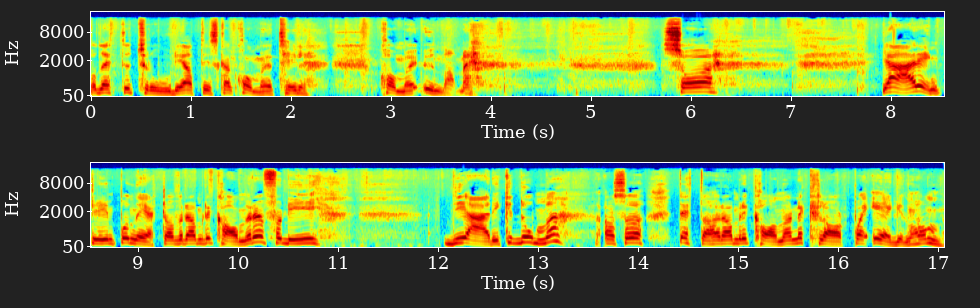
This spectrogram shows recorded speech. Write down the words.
Og dette tror de at de skal komme til komme unna med. Så jeg er egentlig imponert over amerikanere, fordi de er ikke dumme. Altså, dette har amerikanerne klart på egen hånd.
